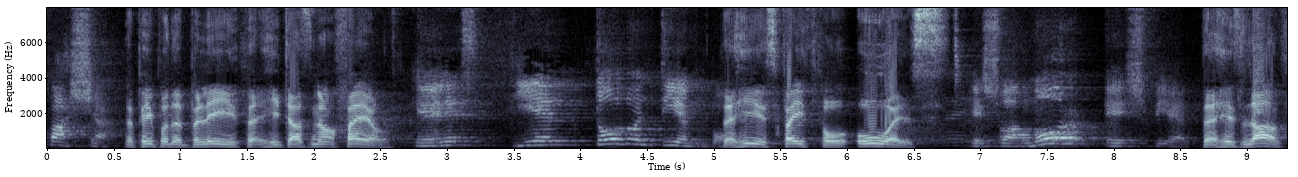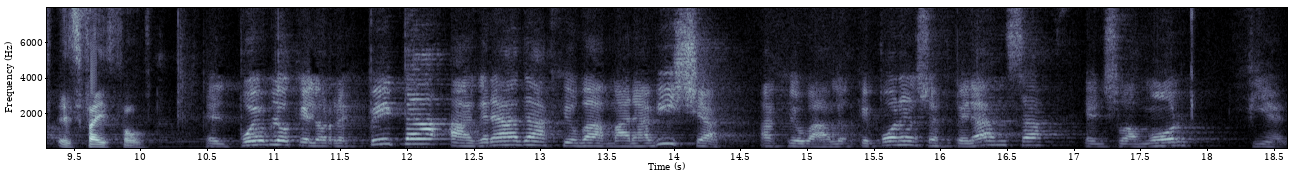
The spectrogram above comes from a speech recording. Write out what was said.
falla, the people that believe that he does not fail, que Él es fiel todo el tiempo, that he is faithful always, que su amor es fiel. that his love is faithful. El pueblo que lo respeta agrada a Jehová, maravilla a Jehová, los que ponen su esperanza en su amor fiel.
